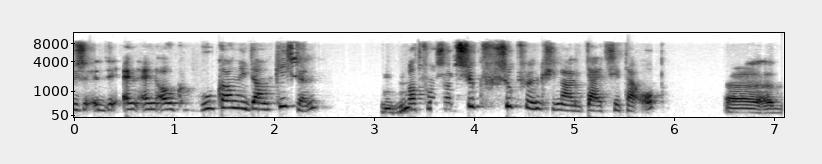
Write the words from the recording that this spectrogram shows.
Dus, en, en ook, hoe kan die dan kiezen? Mm -hmm. Wat voor soort zoek, zoekfunctionaliteit zit daarop? Uh,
